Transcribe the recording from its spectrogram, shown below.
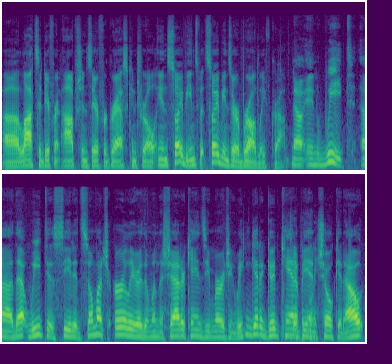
uh, lots of different options there for grass control in soybeans, but soybeans are a broadleaf crop. Now in wheat, uh, that wheat is seeded so much earlier than when the shatter cane's emerging. We can get a good canopy and choke it out.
